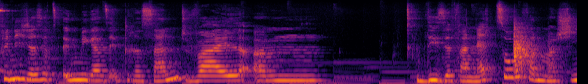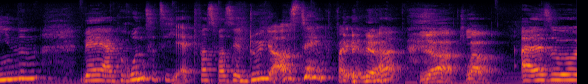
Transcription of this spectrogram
finde ich das jetzt irgendwie ganz interessant, weil ähm, diese Vernetzung von Maschinen wäre ja grundsätzlich etwas, was ja durchaus denkbar ist. ja, ne? ja, klar. Also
